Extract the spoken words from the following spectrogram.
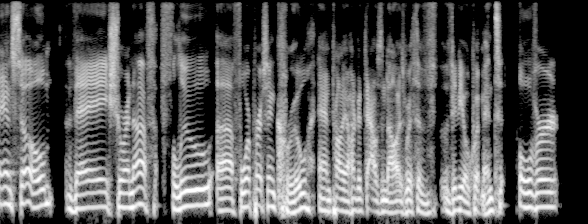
And so they, sure enough, flew a four person crew and probably $100,000 worth of video equipment over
